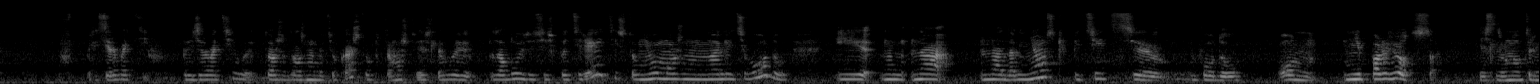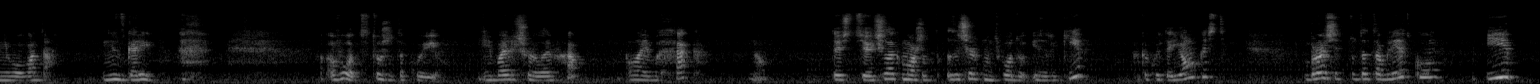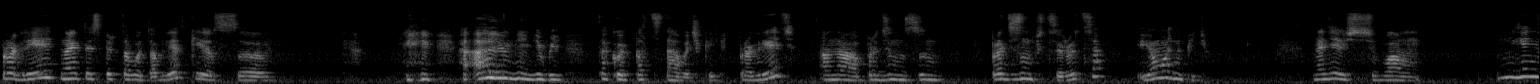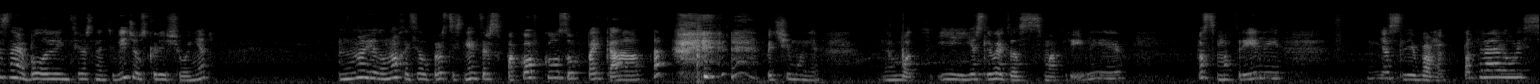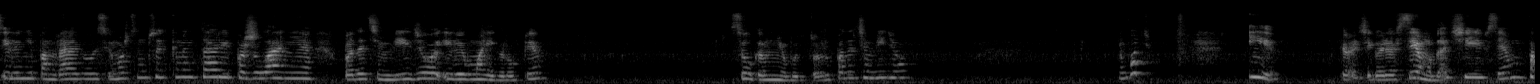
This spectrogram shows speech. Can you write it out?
в презерватив. Презервативы тоже должны быть у каждого, потому что если вы заблудитесь, потеряетесь, то в него можно налить воду и на, на, над огнем скипятить э, воду. Он не порвется, если внутри него вода, не сгорит. Вот, тоже такой небольшой лайфхак лайфхак. Ну, то есть э, человек может зачерпнуть воду из реки какую-то емкость, бросить туда таблетку и прогреть на этой спиртовой таблетке с э, алюминиевой такой подставочкой. Прогреть, она продезин... продезинфицируется, ее можно пить. Надеюсь, вам... Ну, я не знаю, было ли интересно это видео, скорее всего, нет. Ну, я давно хотела просто снять распаковку сухпайка. Почему нет? Вот. И если вы это смотрели, посмотрели, если вам это понравилось или не понравилось, вы можете написать комментарии, пожелания под этим видео или в моей группе Ссылка на нее будет тоже под этим видео. Вот. И, короче говоря, всем удачи всем пока.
